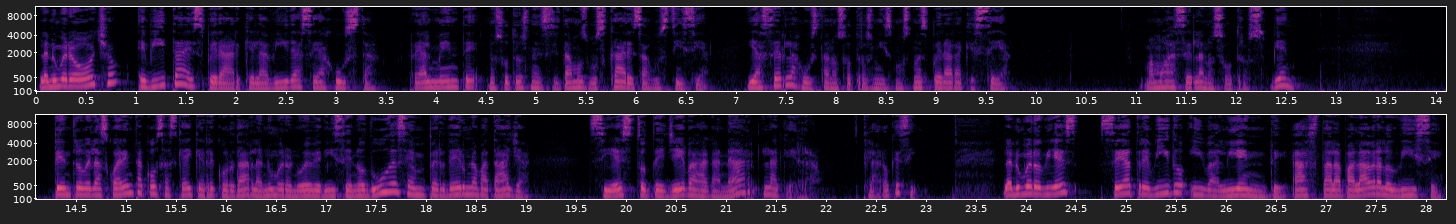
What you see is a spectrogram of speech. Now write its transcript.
La número ocho, evita esperar que la vida sea justa. Realmente nosotros necesitamos buscar esa justicia y hacerla justa nosotros mismos, no esperar a que sea. Vamos a hacerla nosotros. Bien. Dentro de las 40 cosas que hay que recordar, la número 9 dice, no dudes en perder una batalla si esto te lleva a ganar la guerra. Claro que sí. La número 10, sé atrevido y valiente. Hasta la palabra lo dice.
